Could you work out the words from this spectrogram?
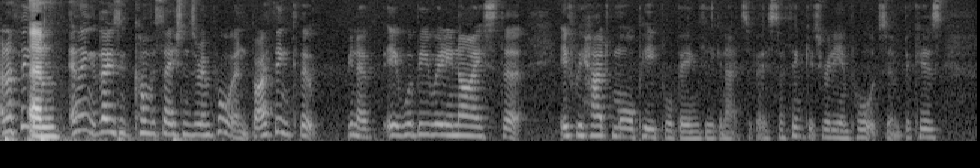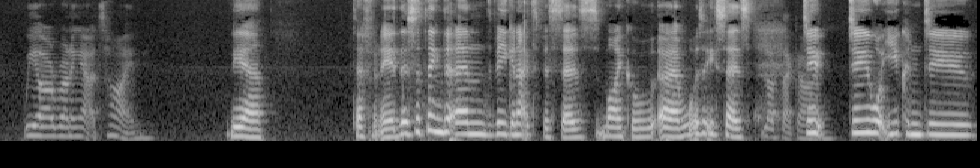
And I think Um, I think those conversations are important, but I think that you know it would be really nice that if we had more people being vegan activists. I think it's really important because we are running out of time. Yeah, definitely. There's a thing that um, the vegan activist says, Michael. Uh, what was it he says? Love that guy. Do do what you can do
